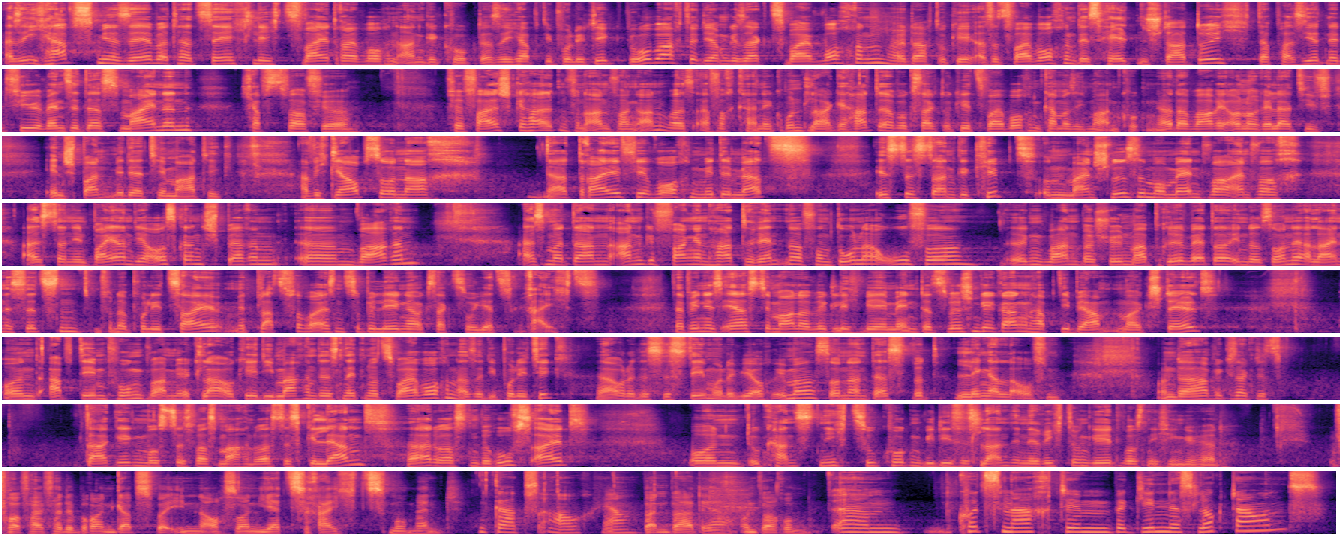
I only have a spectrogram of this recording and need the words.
Also ich habe es mir selber tatsächlich zwei, drei Wochen angeguckt. Also ich habe die Politik beobachtet, die haben gesagt zwei Wochen. Ich dachte, okay, also zwei Wochen, das hält ein Staat durch, da passiert nicht viel. Wenn sie das meinen, ich habe es zwar für, für falsch gehalten von Anfang an, weil es einfach keine Grundlage hatte, aber gesagt, okay, zwei Wochen kann man sich mal angucken. Ja, da war ich auch noch relativ entspannt mit der Thematik. Aber ich glaube, so nach ja, drei, vier Wochen Mitte März ist es dann gekippt. Und mein Schlüsselmoment war einfach, als dann in Bayern die Ausgangssperren ähm, waren. Als man dann angefangen hat, Rentner vom Donauufer irgendwann bei schönem Aprilwetter in der Sonne alleine sitzend von der Polizei mit Platzverweisen zu belegen, habe gesagt, so jetzt reicht's. Da bin ich das erste Mal wirklich vehement dazwischen gegangen, habe die Beamten mal gestellt. Und ab dem Punkt war mir klar, okay, die machen das nicht nur zwei Wochen, also die Politik ja, oder das System oder wie auch immer, sondern das wird länger laufen. Und da habe ich gesagt, jetzt dagegen musst du was machen. Du hast es gelernt, ja, du hast einen Berufseid und du kannst nicht zugucken, wie dieses Land in eine Richtung geht, wo es nicht hingehört. Frau Pfeiffer de Bruyne, gab es bei Ihnen auch so einen Jetzt reicht's Moment? Gab es auch, ja. Wann war der und warum? Ähm, kurz nach dem Beginn des Lockdowns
